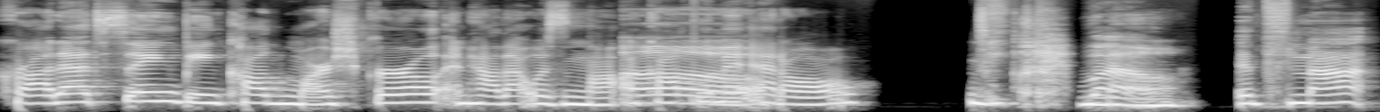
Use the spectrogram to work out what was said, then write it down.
Crawdads Sing being called Marsh Girl and how that was not a compliment Oh. at all. Well, no. it's not.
